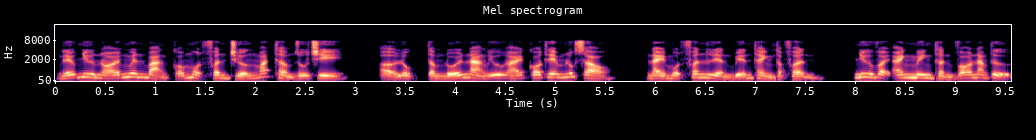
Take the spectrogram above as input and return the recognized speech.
Nếu như nói nguyên bản có một phân trướng mắt thẩm Du Chi, ở lục tầm đối nàng ưu ái có thêm lúc sau, này một phân liền biến thành thập phần, như vậy anh minh thần võ nam tử,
